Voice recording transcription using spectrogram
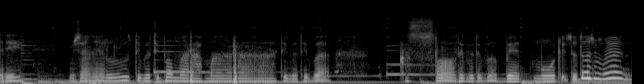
Jadi misalnya lu tiba-tiba marah-marah tiba-tiba kesel tiba-tiba bad mood itu tuh sebenarnya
